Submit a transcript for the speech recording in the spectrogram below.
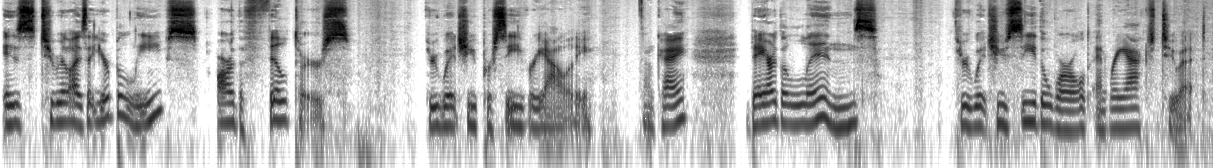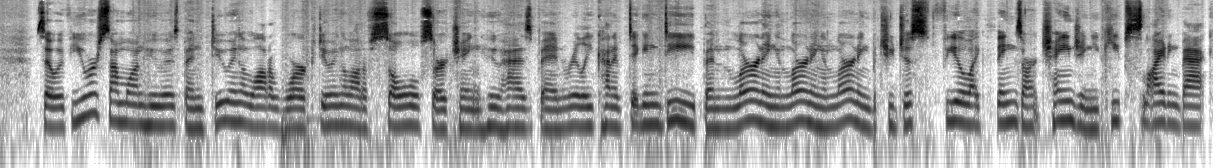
is to realize that your beliefs are the filters through which you perceive reality. Okay? They are the lens through which you see the world and react to it. So if you are someone who has been doing a lot of work, doing a lot of soul searching, who has been really kind of digging deep and learning and learning and learning, but you just feel like things aren't changing, you keep sliding back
